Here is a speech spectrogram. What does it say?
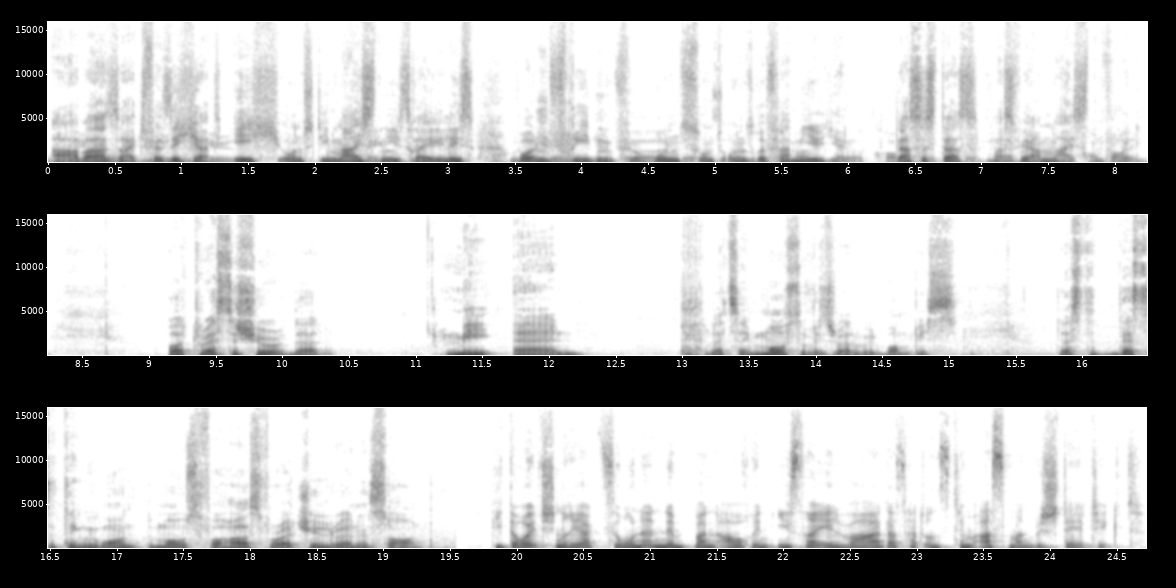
Aber seid versichert, ich und die meisten Israelis wollen Frieden für uns und unsere Familien. Das ist das, was wir am meisten wollen. But rest assured that me and let's say most of Israel will want peace. That's the, that's the thing we want the most for us, for our children and so on. Die deutschen Reaktionen nimmt man auch in Israel wahr, das hat uns Tim Assmann bestätigt.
